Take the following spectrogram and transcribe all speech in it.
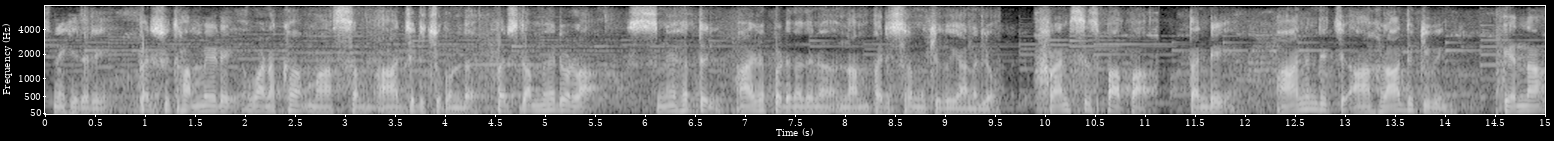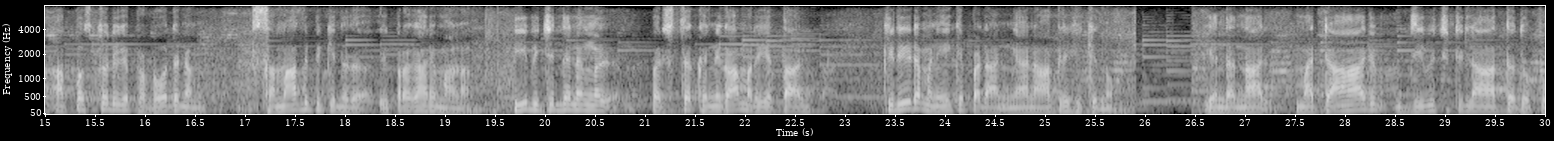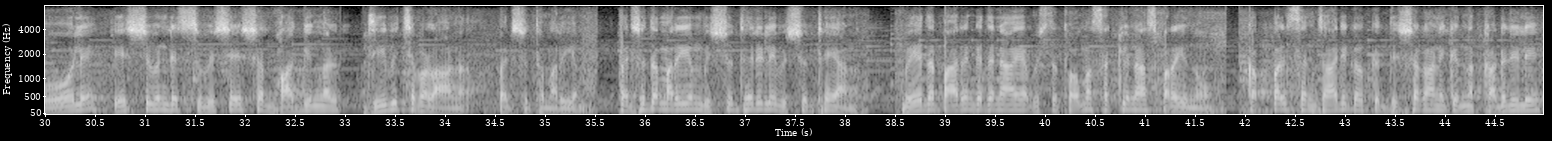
സ്നേഹിതരെ പരിശുദ്ധ അമ്മയുടെ വണക്ക മാസം ആചരിച്ചുകൊണ്ട് പരിശുദ്ധ അമ്മയോടുള്ള സ്നേഹത്തിൽ ആഴപ്പെടുന്നതിന് നാം പരിശ്രമിക്കുകയാണല്ലോ. ഫ്രാൻസിസ് പാപ്പ തന്റെ ആനന്ദിച്ച് ആഹ്ലാദിക്കുവിൻ എന്ന അപ്പസ്തോലിക പ്രബോധനം സമാപിപ്പിക്കുന്നത് ഇപ്രകാരമാണ്. ഈ വിചിന്തനങ്ങൾ പരിശുദ്ധ കന്യകാമറിയത്താൽ കിരീടമണിയിക്കപ്പെടാൻ ഞാൻ ആഗ്രഹിക്കുന്നു. എന്തെന്നാൽ മറ്റാരും ജീവിച്ചിട്ടില്ലാത്തതുപോലെ യേശുവിന്റെ സുവിശേഷ ഭാഗ്യങ്ങൾ ജീവിച്ചവളാണ് പരിശുദ്ധ മറിയം. പരിശുദ്ധ മറിയം വിശുദ്ധരിലെ വിശുദ്ധയാണ്. വേദപാരംഗതനായ വിശുദ്ധ തോമസ് അക്യുനാസ് പറയുന്നു കപ്പൽ സഞ്ചാരികൾക്ക് ദിശ കാണിക്കുന്ന കടലിലെ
